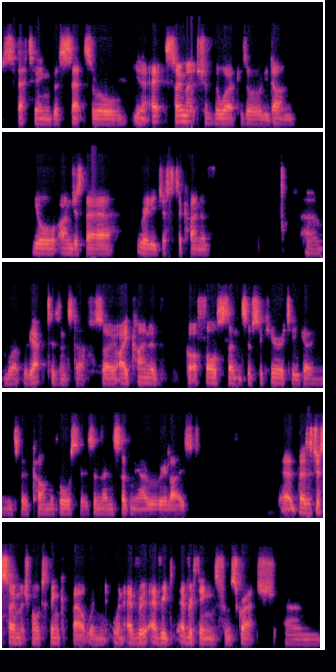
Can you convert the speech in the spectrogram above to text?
setting the sets are all you know so much of the work is already done. You're i'm just there really just to kind of um, work with the actors and stuff. So i kind of got a false sense of security going into calm with horses. And then suddenly i realized uh, there's just so much more to think about when when every every everything's from scratch um,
